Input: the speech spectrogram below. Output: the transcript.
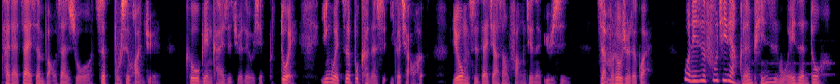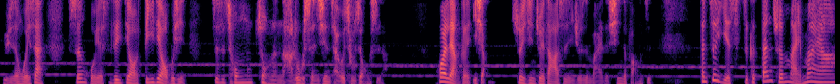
太太再三保证说这不是幻觉，客户便开始觉得有些不对，因为这不可能是一个巧合。游泳池再加上房间的浴室，怎么都觉得怪。问题是夫妻两个人平日为人都与人为善，生活也是低调低调不行，这是冲撞了哪路神仙才会出这种事啊？后来两个人一想，最近最大的事情就是买了新的房子，但这也是只个单纯买卖啊，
